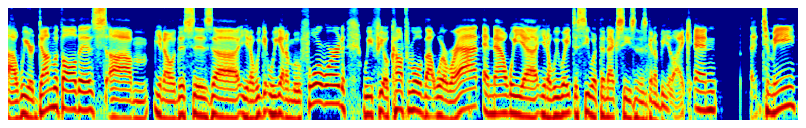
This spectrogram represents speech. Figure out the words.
Uh, we are done with all this. Um, you know, this is, uh, you know, we, we got to move forward. We feel comfortable about where we're at. And now we, uh, you know, we wait to see what the next season is going to be like. And uh, to me,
